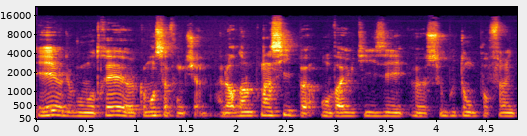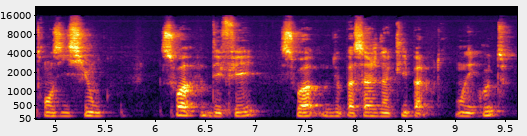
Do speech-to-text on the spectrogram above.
et de vous montrer comment ça fonctionne. Alors dans le principe, on va utiliser ce bouton pour faire une transition soit d'effet, soit de passage d'un clip à l'autre. On écoute.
